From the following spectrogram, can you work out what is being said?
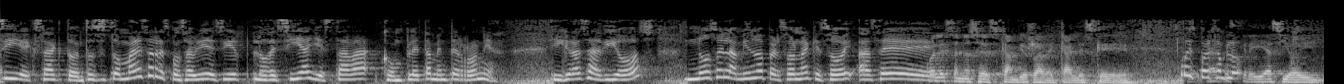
Sí, exacto. Entonces, tomar esa responsabilidad y decir, lo decía y estaba completamente errónea. Y gracias a Dios, no soy la misma persona que soy hace... ¿Cuáles son esos cambios radicales que Pues, por ejemplo... creías y hoy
